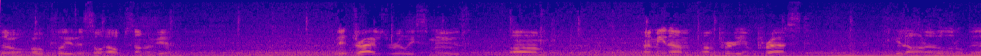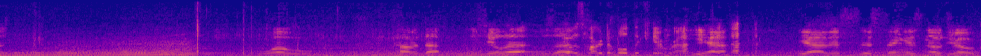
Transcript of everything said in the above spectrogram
So hopefully this will help some of you it drives really smooth. Um, I mean, I'm, I'm pretty impressed. You get on it a little bit. Whoa. How did that, you feel that? Was that? It was hard to hold the camera. yeah. Yeah, this, this thing is no joke.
